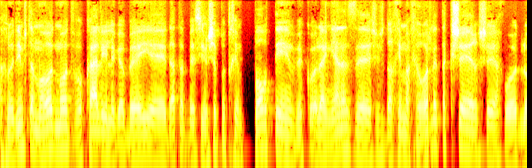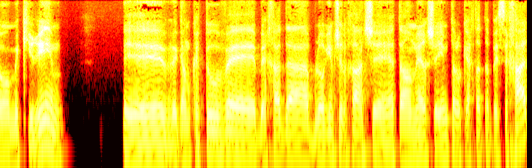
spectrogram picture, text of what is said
אנחנו יודעים שאתה מאוד מאוד ווקאלי לגבי אה, database ים שפותחים פורטים וכל העניין הזה, שיש דרכים אחרות לתקשר, שאנחנו עוד לא מכירים. וגם כתוב באחד הבלוגים שלך, שאתה אומר שאם אתה לוקח database אחד,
